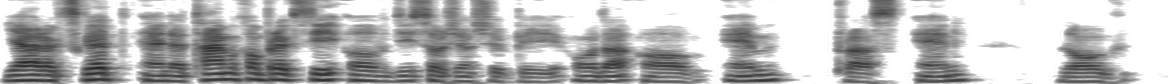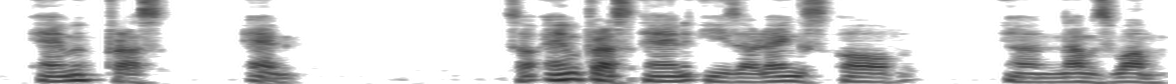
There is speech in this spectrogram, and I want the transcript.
Yeah, looks good. And the time complexity of this solution should be order of m plus n log m plus n. So m plus n is the length of uh, nums1.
